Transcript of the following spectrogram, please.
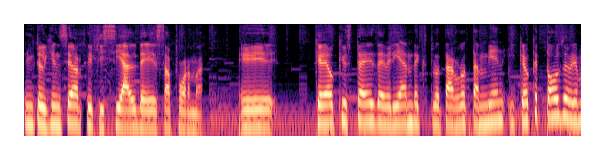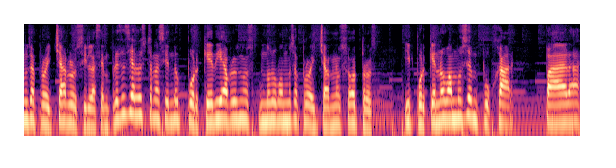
inteligencia artificial de esa forma. Eh, creo que ustedes deberían de explotarlo también y creo que todos deberíamos aprovecharlo. Si las empresas ya lo están haciendo, ¿por qué diablos no lo vamos a aprovechar nosotros? ¿Y por qué no vamos a empujar para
